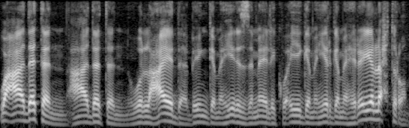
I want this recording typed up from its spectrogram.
وعادة عادة والعادة بين جماهير الزمالك وأي جماهير جماهيرية الاحترام.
